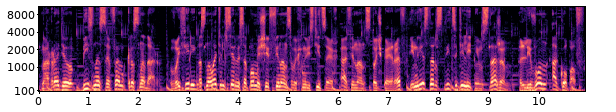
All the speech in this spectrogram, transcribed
на радио «Бизнес FM Краснодар». В эфире основатель сервиса помощи в финансовых инвестициях афинанс.рф, инвестор с 30-летним стажем Ливон Акопов.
